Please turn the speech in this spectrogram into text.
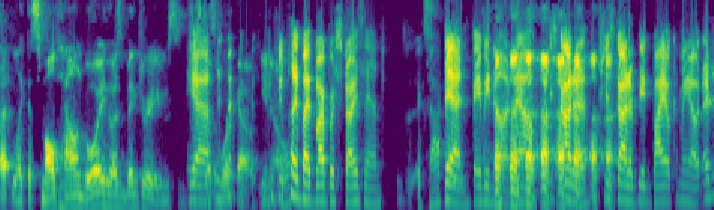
a, like a small town boy who has big dreams. It yeah. just doesn't work out. You know, be played by Barbra Streisand. Exactly. Then maybe not now. she's got a she's got a big bio coming out. I,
